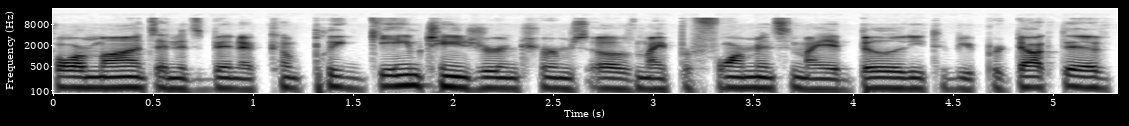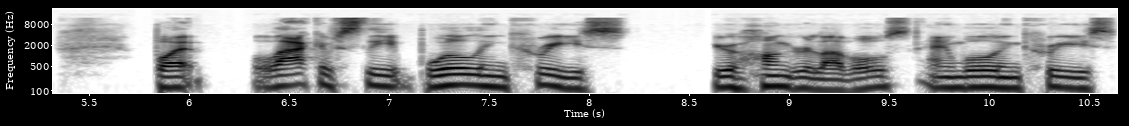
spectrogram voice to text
four months, and it's been a complete game changer in terms of my performance and my ability to be productive. But lack of sleep will increase your hunger levels and will increase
